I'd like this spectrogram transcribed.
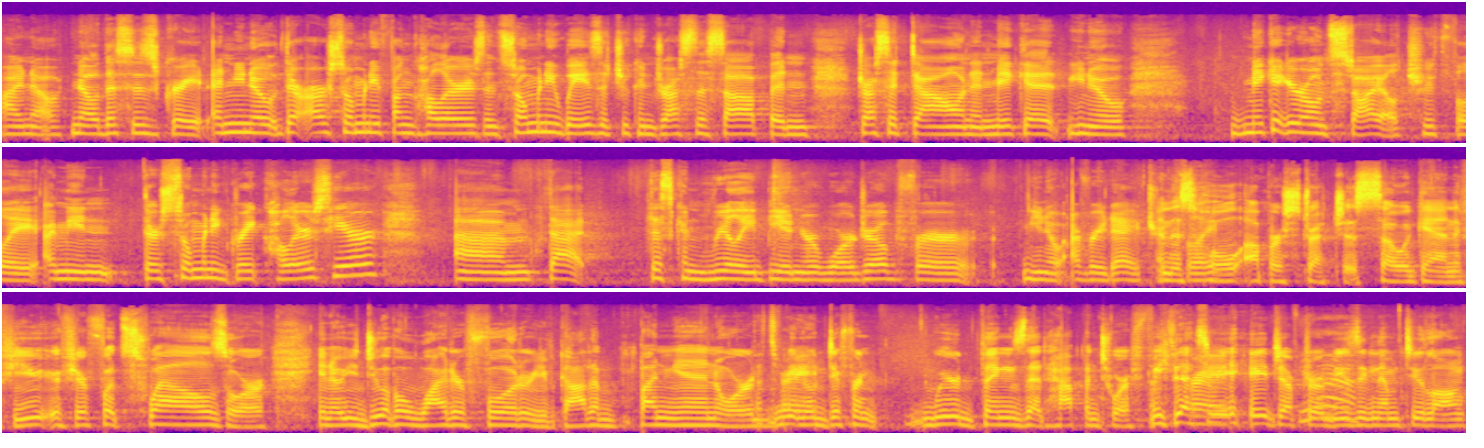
I know. No, this is great. And you know, there are so many fun colors and so many ways that you can dress this up and dress it down and make it, you know, make it your own style, truthfully. I mean, there's so many great colors here um, that this can really be in your wardrobe for, you know, every day, And this whole upper stretches. So again, if you if your foot swells or you know you do have a wider foot or you've got a bunion or That's you know different weird things that happen to our feet That's as right. we age after Yeah. abusing them too long,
